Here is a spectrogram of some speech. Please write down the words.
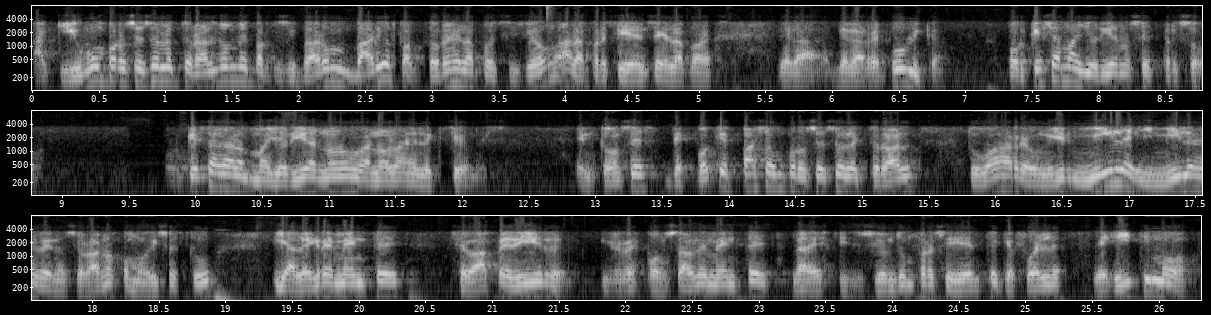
Aquí hubo un proceso electoral donde participaron varios factores de la oposición a la presidencia de la, de la, de la República. ¿Por qué esa mayoría no se expresó? ¿Por qué esa mayoría no nos ganó las elecciones? Entonces, después que pasa un proceso electoral, tú vas a reunir miles y miles de venezolanos, como dices tú, y alegremente se va a pedir irresponsablemente la destitución de un presidente que fue le- legítimo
